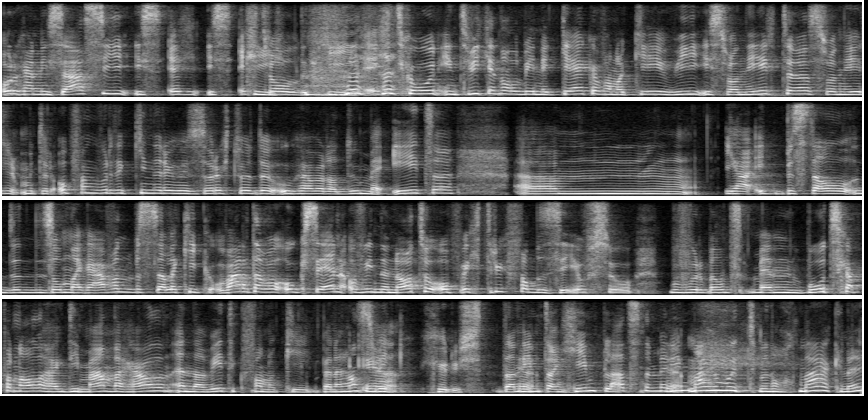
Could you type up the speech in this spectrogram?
organisatie is echt, is echt wel de key. Echt gewoon in het weekend al binnen kijken van oké, wie is wanneer thuis, wanneer moet er opvang voor de kinderen gezorgd worden, hoe gaan we dat doen met eten. Ehm, ja, ik bestel de zondagavond bestel ik, waar dat we ook zijn, of in de auto op weg terug van de zee of zo. Bijvoorbeeld mijn boodschappen al, ga ik die maandag houden en dan weet ik van oké, ik ben een hele week gerust. Dat neemt dan geen plaats meer in. maar je moet me nog maken, hè?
